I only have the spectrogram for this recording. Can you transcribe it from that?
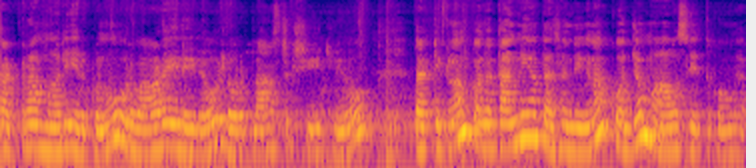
தட்டுற மாதிரி இருக்கணும். ஒரு வாழை இலையிலையோ இல்லை ஒரு பிளாஸ்டிக் ஷீட்லேயோ தட்டிக்கலாம். கொஞ்சம் தண்ணியாக பிசைஞ்சிங்கன்னா கொஞ்சம் மாவு சேர்த்துக்கோங்க.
